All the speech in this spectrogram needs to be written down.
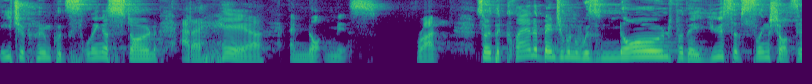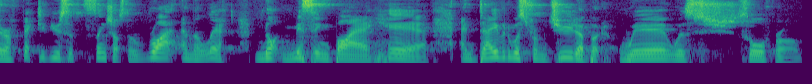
each of whom could sling a stone at a hair and not miss. Right? So the clan of Benjamin was known for their use of slingshots, their effective use of slingshots, the right and the left not missing by a hair. And David was from Judah, but where was Saul from?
